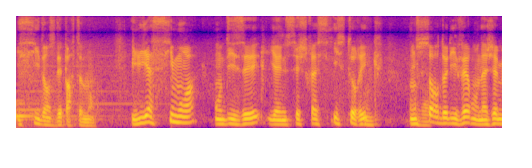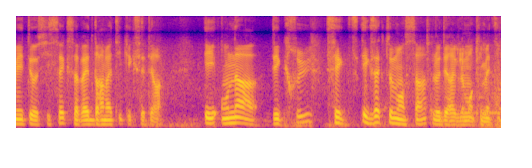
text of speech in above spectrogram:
Ici, dans ce département, il y a six mois, on disait il y a une sécheresse historique on sort de l'hiver, on n'a jamais été aussi sec, ça va être dramatique, etc. Et on a des crues, c'est exactement ça, le dérèglement climatique.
